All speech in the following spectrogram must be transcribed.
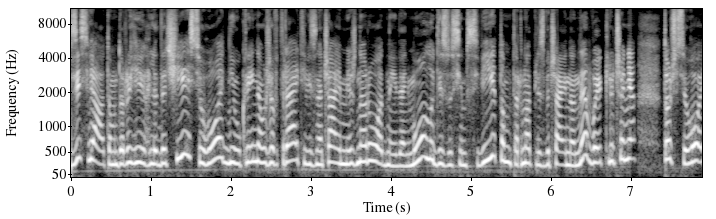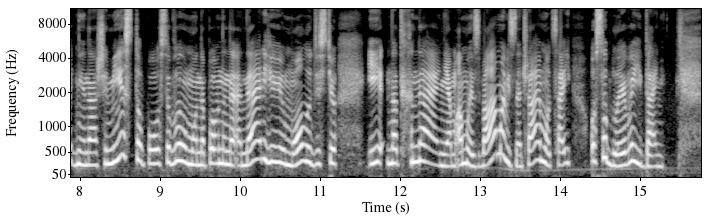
Зі святом, дорогі глядачі, сьогодні Україна вже втретє відзначає міжнародний день молоді з усім світом. Тернопіль, звичайно, не виключення. Тож сьогодні наше місто по особливому наповнене енергією, молодістю і натхненням. А ми з вами відзначаємо цей особливий день.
